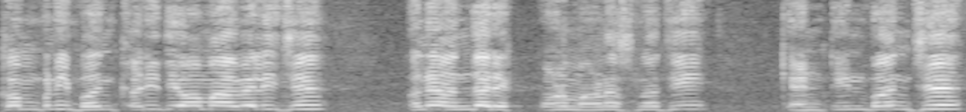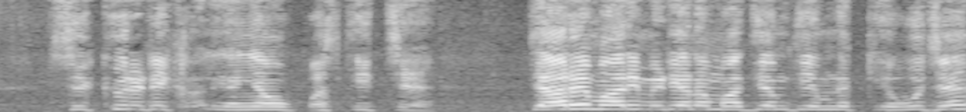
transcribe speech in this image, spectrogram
કંપની બંધ કરી દેવામાં આવેલી છે અને અંદર એક પણ માણસ નથી. કેન્ટીન બંધ છે. સિક્યુરિટી ખાલી અહીંયા ઉપસ્થિત છે. ત્યારે મારી મીડિયાના માધ્યમથી એમને કહેવું છે,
